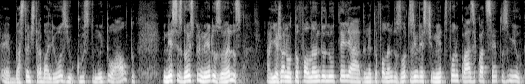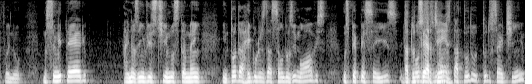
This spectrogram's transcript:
é bastante trabalhoso e o custo muito alto. E nesses dois primeiros anos, aí eu já não estou falando no telhado, né? Estou falando dos outros investimentos, foram quase 400 mil, que foi no, no cemitério. Aí nós investimos também em toda a regularização dos imóveis, os PPCIs. Está tudo certinho? Está tudo, tudo certinho.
